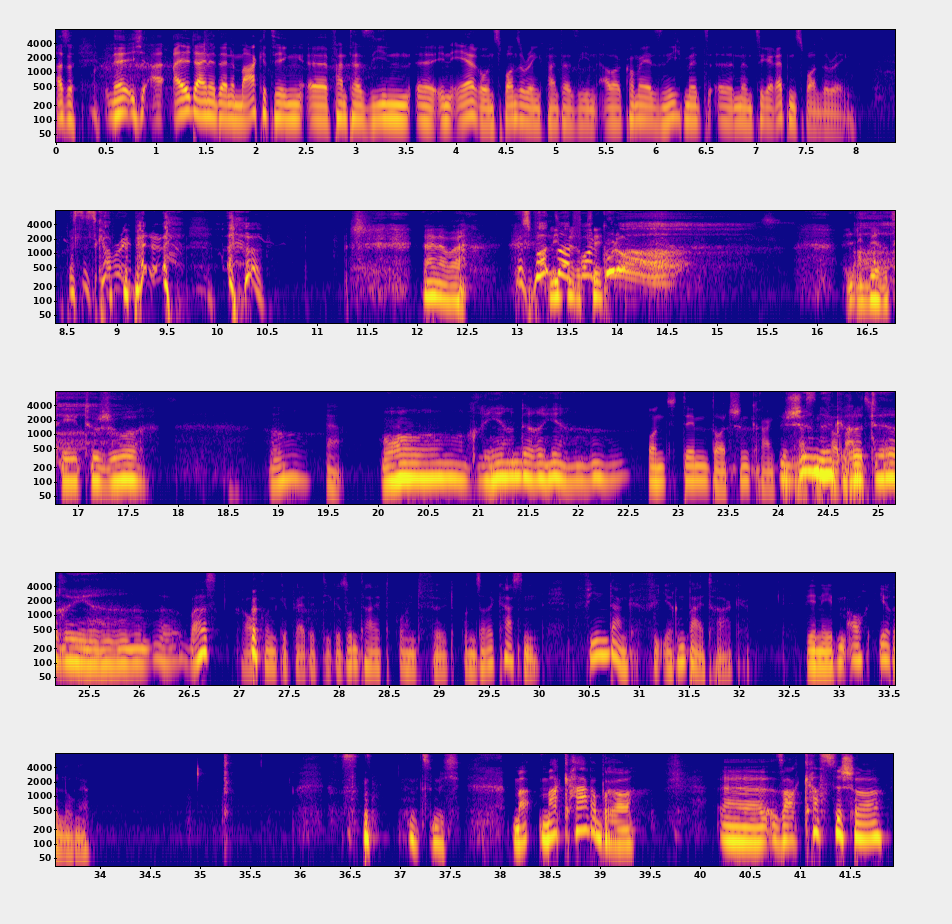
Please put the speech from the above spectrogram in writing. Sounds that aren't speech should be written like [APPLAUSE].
Also, ne, ich all deine, deine Marketing-Fantasien äh, in Ehre und Sponsoring-Fantasien, aber komme jetzt nicht mit äh, einem Zigarettensponsoring. Das Discovery Panel. Nein, aber. Gesponsert von Kulos. Liberté oh. toujours. Oh. Ja. Oh, rien de rien. Und dem deutschen Krankenkassenverband. rien. Was? Rauchen gefährdet die Gesundheit und füllt unsere Kassen. Vielen Dank für Ihren Beitrag. Wir nehmen auch Ihre Lunge. Ziemlich ma makabrer, äh, sarkastischer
